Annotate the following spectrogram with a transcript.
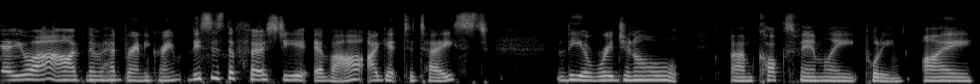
yeah, you are. I've never had brandy cream. This is the first year ever I get to taste the original um, Cox family pudding. I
